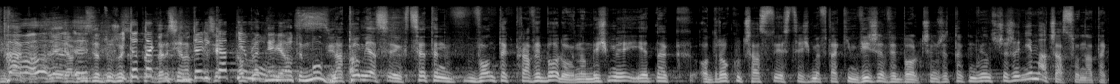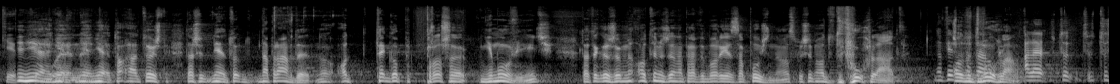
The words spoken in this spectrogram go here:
No tak, to, ale ja widzę duże I to tak kontrowersje, ja delikatnie kompletnie nie o mówiąc. tym mówię. Natomiast y, chcę ten wątek prawyborów. No myśmy jednak od roku czasu jesteśmy w takim wirze wyborczym, że tak mówiąc szczerze, nie ma czasu na takie Nie, nie, nie, nie, nie, to, ale to już, znaczy, nie, to naprawdę, no, od tego proszę nie mówić, dlatego że my o tym, że na prawybory jest za późno, słyszymy od dwóch lat. No wiesz, od dwóch lat. Ale to, to, to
